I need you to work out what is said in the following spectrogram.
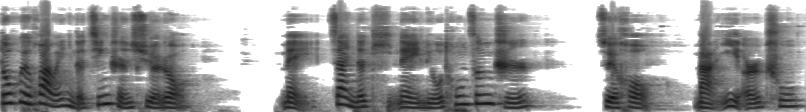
都会化为你的精神血肉，美在你的体内流通增值，最后满溢而出。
